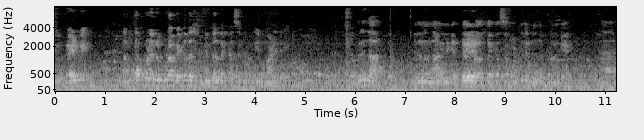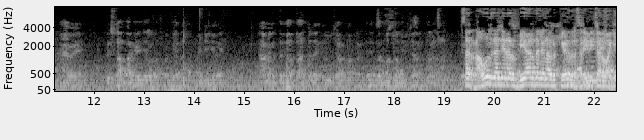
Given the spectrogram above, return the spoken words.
ಯು guide me. ನಮ್ಮ ತಪ್ಪುಗಳಿದ್ರು ಕೂಡ ಬೇಕಾದಷ್ಟು ತಿದ್ದಂತ ಕೆಲಸಗಳು ನೀವು ಮಾಡಿದ್ದೀರಿ. ಅದರಿಂದ ಇದನ್ನು ನಾನು ಇಲ್ಲಿಗೆ ತೆರೆ ಹೇಳುವಂತ ಕೆಲಸ ಮಾಡ್ತೀನಿ ಮುಂದೆ ಕೂಡ ನನಗೆ ಹ್ಯಾವ್ ಎ ಕೃಷ್ಣ ಬಾಗೇಜ್ ಬಗ್ಗೆ ಮೀಟಿಂಗ್ ಇದೆ. ಸರ್, ರಾಹುಲ್ ಗಾಂಧಿ ಏನಾದ್ರು ಬಿಹಾರದಲ್ಲಿ ಏನಾದ್ರು ಕೇಳಿದ್ರ ಸರ್, ಈ ವಿಚಾರವಾಗಿ?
